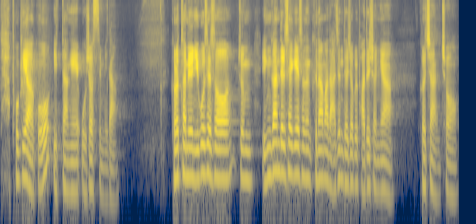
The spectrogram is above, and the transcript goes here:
다 포기하고 이 땅에 오셨습니다. 그렇다면 이곳에서 좀 인간들 세계에서는 그나마 낮은 대접을 받으셨냐? 그렇지 않죠.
